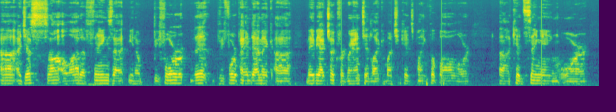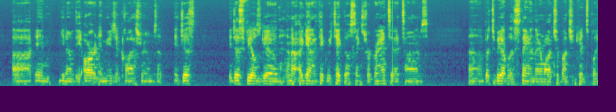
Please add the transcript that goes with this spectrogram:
Uh, I just saw a lot of things that you know before the before pandemic, uh, maybe I took for granted, like a bunch of kids playing football or uh, kids singing or uh, in you know the art and music classrooms. It just it just feels good. And I, again, I think we take those things for granted at times. Uh, but to be able to stand there and watch a bunch of kids play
